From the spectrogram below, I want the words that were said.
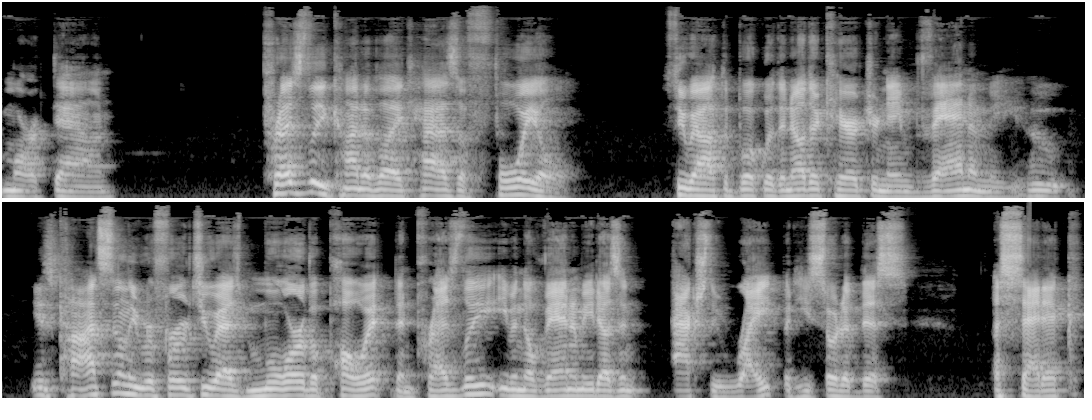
marked down presley kind of like has a foil throughout the book with another character named vanamee who is constantly referred to as more of a poet than presley even though vanamee doesn't actually write but he's sort of this ascetic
